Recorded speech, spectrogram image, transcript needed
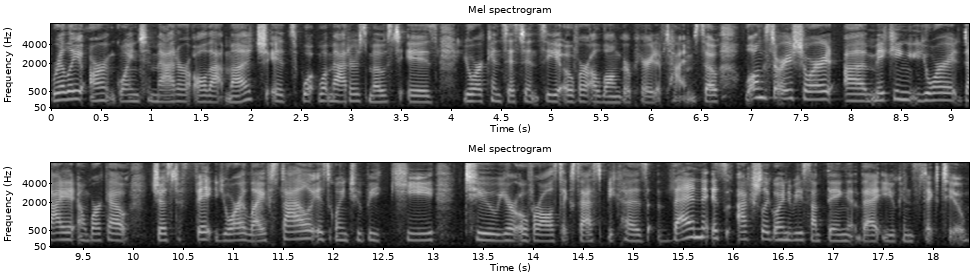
really aren't going to matter all that much. It's what, what matters most is your consistency over a longer period of time. So, long story short, uh, making your diet and workout just fit your lifestyle is going to be key to your overall success because then it's actually going to be something that you can stick to.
